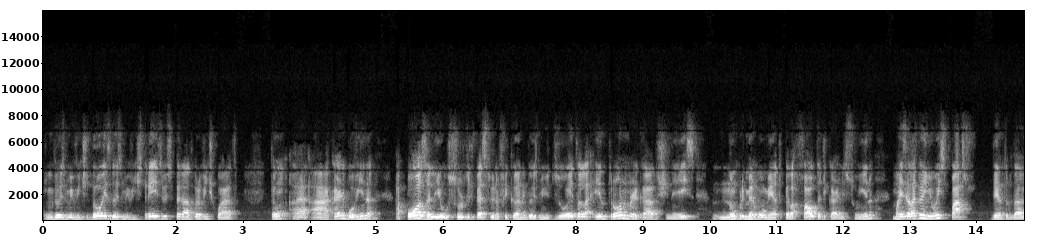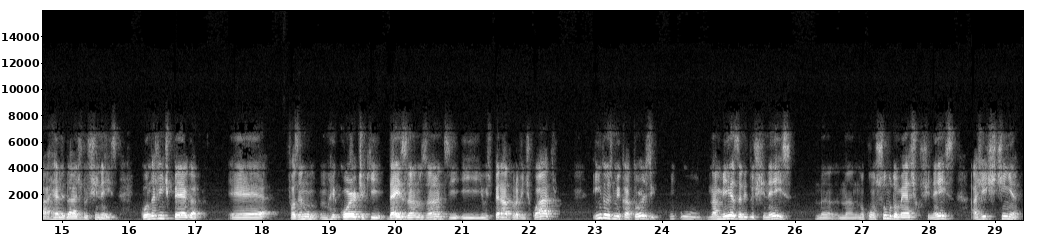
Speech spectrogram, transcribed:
em 2022, 2023 e o esperado para 2024. Então, a, a, carne bovina, após ali o surto de peste suína africana em 2018, ela entrou no mercado chinês, num primeiro momento pela falta de carne suína, mas ela ganhou espaço dentro da realidade do chinês. Quando a gente pega, é, fazendo um, um, recorte aqui 10 anos antes e, e o esperado para 24, em 2014, o, na mesa ali do chinês, na, na, no consumo doméstico chinês, a gente tinha,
